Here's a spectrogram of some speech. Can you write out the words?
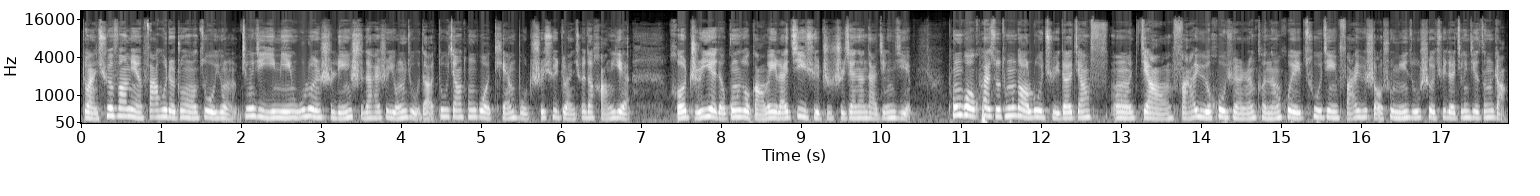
短缺方面发挥着重要作用。经济移民，无论是临时的还是永久的，都将通过填补持续短缺的行业和职业的工作岗位来继续支持加拿大经济。通过快速通道录取的讲嗯讲法语候选人，可能会促进法语少数民族社区的经济增长。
